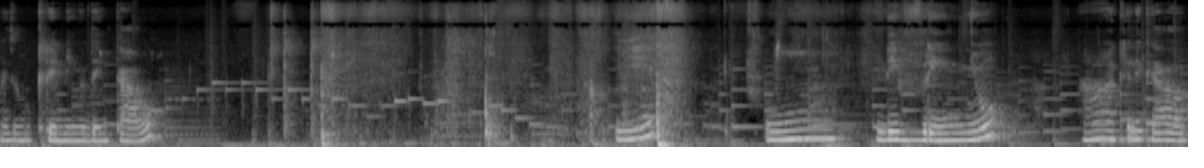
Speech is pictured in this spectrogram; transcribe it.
Mas é um creminho dental. E um livrinho. Ah, que legal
